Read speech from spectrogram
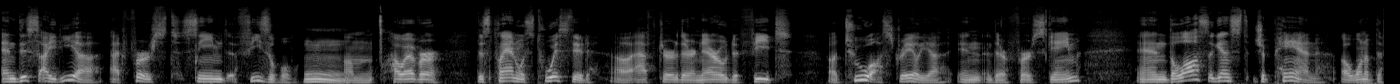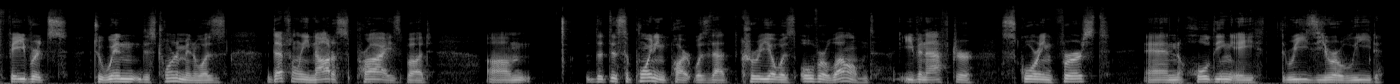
and this idea at first seemed feasible. Mm. Um, however, this plan was twisted uh, after their narrow defeat uh, to Australia in their first game. And the loss against Japan, uh, one of the favorites to win this tournament, was definitely not a surprise, but um, the disappointing part was that Korea was overwhelmed even after scoring first and holding a 3 0 lead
